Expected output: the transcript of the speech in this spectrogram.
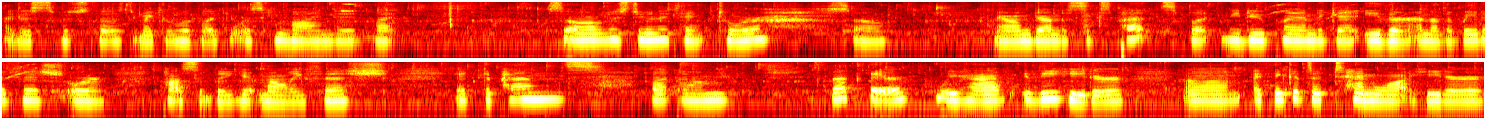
I just switched those to make it look like it was combined. But so I'm just doing a tank tour. So now I'm down to six pets, but we do plan to get either another betta fish or possibly get molly fish. It depends. But um, back there we have the heater. Um, I think it's a 10 watt heater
